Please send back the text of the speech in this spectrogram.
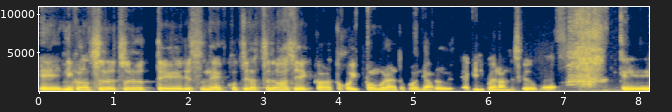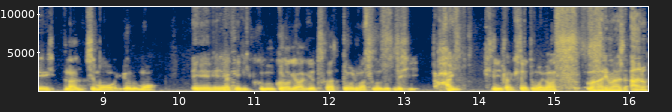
えー肉のつるつるってですね、こちら鶴橋駅から徒歩1分ぐらいのところにある焼肉屋なんですけども、えーランチも夜も、えー焼肉、黒毛和牛を使っておりますので、ぜひ、はい、来ていただきたいと思います。わかりました。あの、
